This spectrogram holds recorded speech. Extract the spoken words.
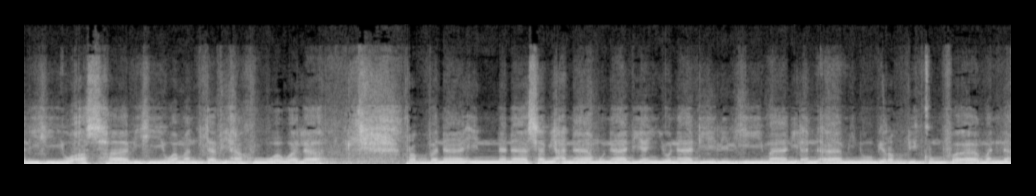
آله وأصحابه ومن تبعه وولاه ربنا إننا سمعنا مناديا ينادي للإيمان أن آمنوا بربكم فآمنا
